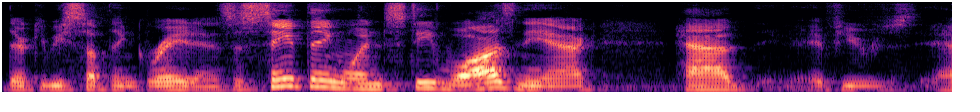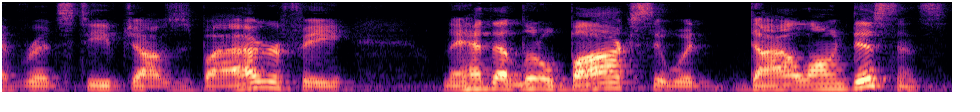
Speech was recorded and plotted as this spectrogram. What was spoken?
there could be something great in it. It's the same thing when Steve Wozniak had, if you have read Steve Jobs' biography, they had that little box that would dial long distance.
